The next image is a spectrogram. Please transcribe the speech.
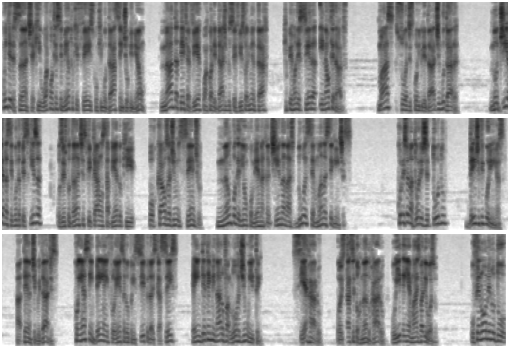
O interessante é que o acontecimento que fez com que mudassem de opinião nada teve a ver com a qualidade do serviço alimentar, que permanecera inalterado. Mas sua disponibilidade mudara. No dia da segunda pesquisa, os estudantes ficaram sabendo que, por causa de um incêndio, não poderiam comer na cantina nas duas semanas seguintes. Colecionadores de tudo, desde figurinhas, até antiguidades, conhecem bem a influência do princípio da escassez em determinar o valor de um item. Se é raro, ou está se tornando raro, o item é mais valioso. O fenômeno do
